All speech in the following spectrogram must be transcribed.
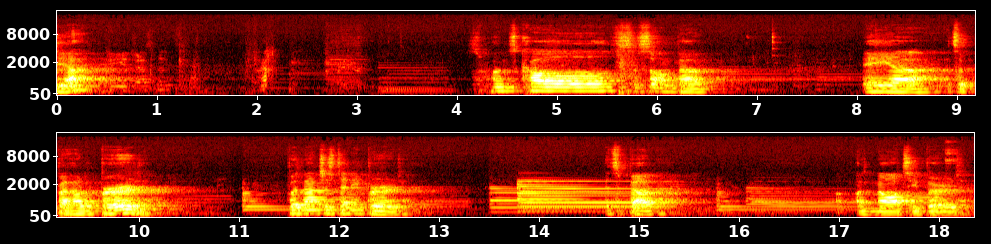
yeah? This one's called, it's a song about a, uh, it's about a bird, but not just any bird. It's about a naughty bird.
